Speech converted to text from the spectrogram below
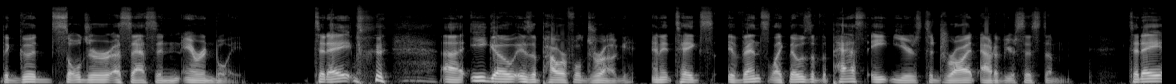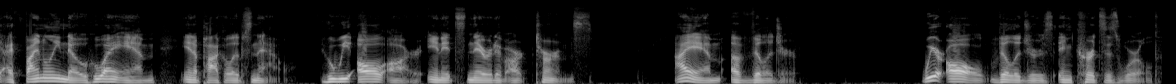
the good soldier assassin errand boy. Today, uh, ego is a powerful drug, and it takes events like those of the past eight years to draw it out of your system. Today, I finally know who I am in Apocalypse Now, who we all are in its narrative arc terms. I am a villager. We're all villagers in Kurtz's world.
